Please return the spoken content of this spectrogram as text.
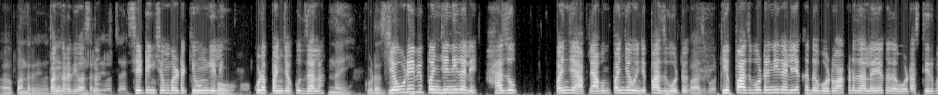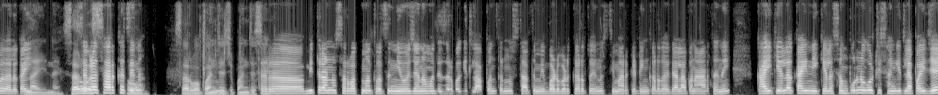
अं, पंधरा दिवस पंधरा झाले, दिवस पंधरा ना? दिवस झाले. सेटिंग शंभर टक्के होऊन गेली. हो हो. कुठं पंजाकूच झाला? नाही कुठंच जेवढे बी पंजे निघाले हा जो पंजे आपले आपण पंजा म्हणजे पाच बोट. पाच बोट. हे पाच बोट निघाली एखादं बोट वाकडं झालं एखादं बोट स्थिरप झालं काही नाही नाही. सर्व सगळं सारखंच आहे ना? हो, सर्व पंचाची पंच तर अं, मित्रांनो सर्वात महत्वाचं नियोजनामध्ये जर बघितलं आपण तर नुसतं आता मी बडबड करतोय नुसती मार्केटिंग करतोय त्याला पण अर्थ नाही. काय केलं काही नाही केलं संपूर्ण गोष्टी सांगितल्या पाहिजे.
